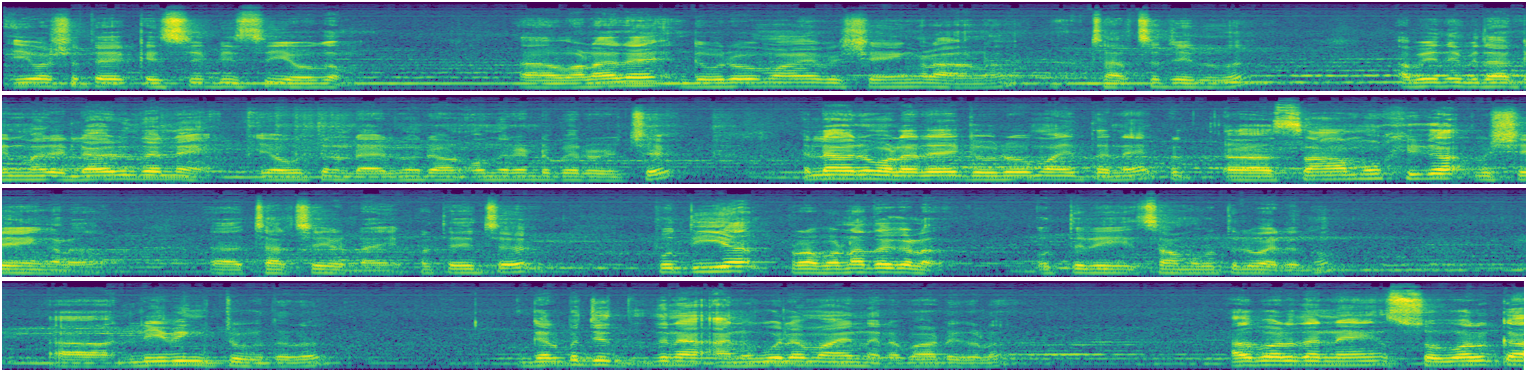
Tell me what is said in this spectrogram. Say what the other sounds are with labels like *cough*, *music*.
ഈ വർഷത്തെ K C B C യോഗം വളരെ ഗൗരവമായ വിഷയങ്ങളാണ് ചർച്ച ചെയ്തത്. അഭിനയ പിതാക്കന്മാർ എല്ലാവരും തന്നെ യോഗത്തിനുണ്ടായിരുന്നു ഒരു ഒന്ന് രണ്ട് പേരൊഴിച്ച് എല്ലാവരും വളരെ ഗൗരവമായി തന്നെ സാമൂഹിക വിഷയങ്ങൾ ചർച്ച ചെയ്യുണ്ടായി പ്രത്യേകിച്ച് പുതിയ പ്രവണതകൾ ഒത്തിരി സമൂഹത്തിൽ വരുന്നു. ലിവിങ് ടുഗദർ ഗർഭചിത്രത്തിന് അനുകൂലമായ നിലപാടുകൾ അതുപോലെ തന്നെ സ്വവർഗ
